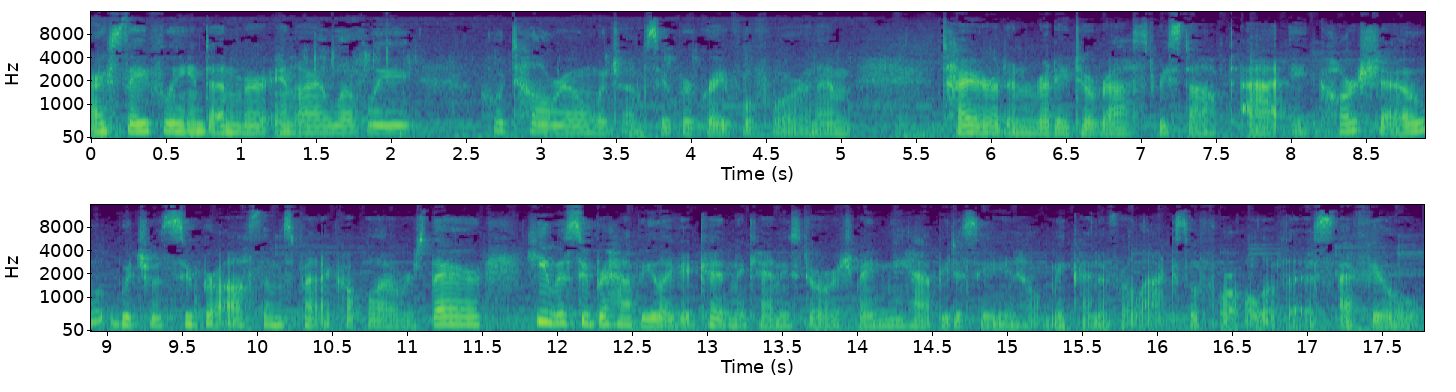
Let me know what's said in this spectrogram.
Are safely in Denver in our lovely hotel room, which I'm super grateful for, and I'm tired and ready to rest. We stopped at a car show, which was super awesome, spent a couple hours there. He was super happy like a kid in a candy store, which made me happy to see and helped me kind of relax before all of this. I feel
